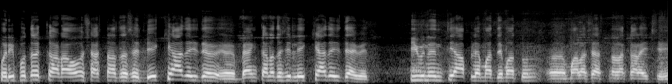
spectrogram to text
परिपत्रक काढावं शासनाला तसे लेखी आदेश द्यावे बँकांना तसे लेखी आदेश द्यावेत ही विनंती आपल्या माध्यमातून मला शासनाला करायची.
